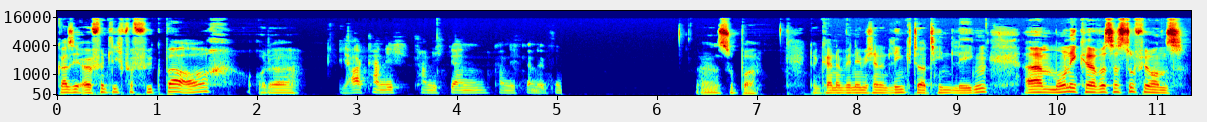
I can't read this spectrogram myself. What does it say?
quasi öffentlich verfügbar auch? Oder? Ja, kann ich, kann ich gern, kann ich gern öffentlich. Ah, super. Dann können wir nämlich einen Link dorthin legen. Ähm, Monika, was hast du für uns?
